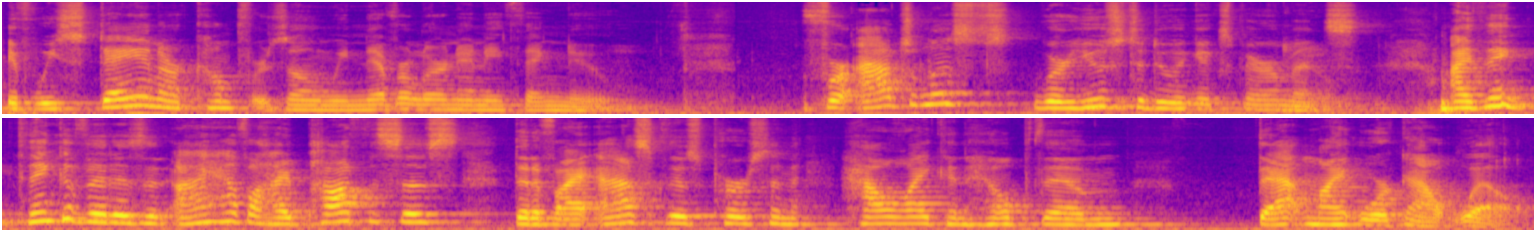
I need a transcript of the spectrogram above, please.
If we stay in our comfort zone, we never learn anything new. For agilists, we're used to doing experiments. I think think of it as an, I have a hypothesis that if I ask this person how I can help them, that might work out well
